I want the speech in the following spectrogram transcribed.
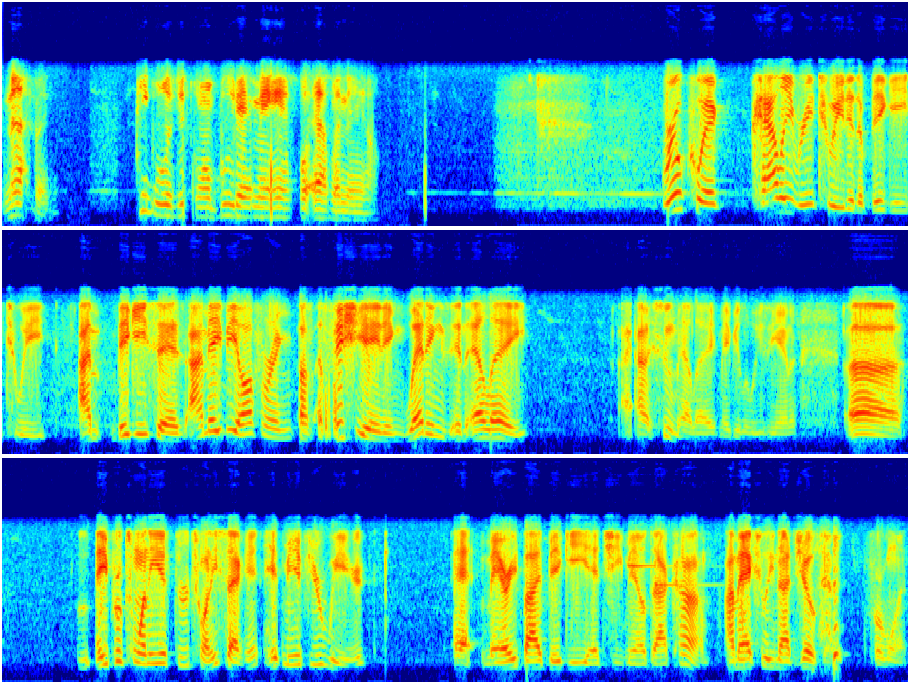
nothing. People are just gonna boo that man forever now. Real quick, Callie retweeted a Big E tweet. I'm Big E says I may be offering uh, officiating weddings in L.A. I, I assume L.A., maybe Louisiana. Uh, April 20th through 22nd. Hit me if you're weird. At marriedbybige at gmail dot com. I'm actually not joking for once.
